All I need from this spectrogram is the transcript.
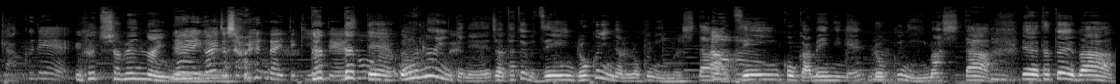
逆で、意外と喋んないんだよね。ね、意外と喋んないって聞だいて。だってオンラインってねじゃあ例えば全員6人なら6人いました、うんうん。全員こう画面にねうん。6人いました、うん。で例えば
